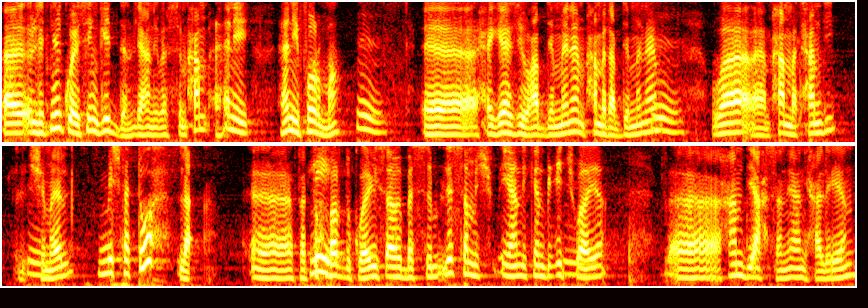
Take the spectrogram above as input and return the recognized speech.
آه الاثنين كويسين جدا. يعني بس محمد هاني هاني فورمه آه حجازي وعبد المنعم محمد عبد المنعم ومحمد حمدي الشمال. مش فتوح؟ لا. آه فتوح؟ برضو كويس قوي بس لسه مش يعني كان بعيد شوية. آه حمدي أحسن يعني حاليا.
